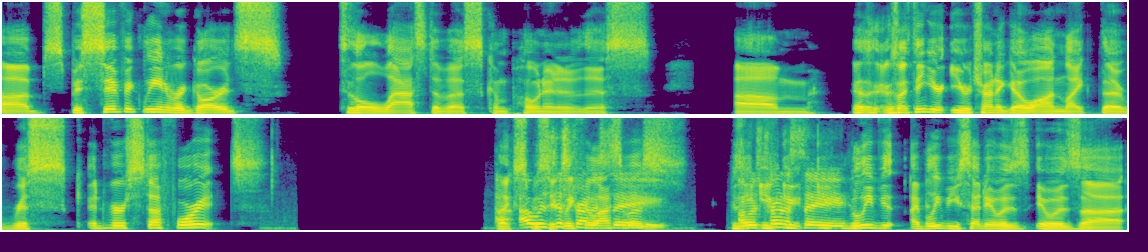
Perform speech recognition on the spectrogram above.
Uh, specifically in regards to the Last of Us component of this, um, because I think you're you're trying to go on like the risk adverse stuff for it, like I was just specifically for to Last say- of Us. I was you- trying to you- say- you believe you- I believe you said it was it was uh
